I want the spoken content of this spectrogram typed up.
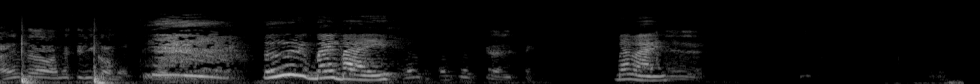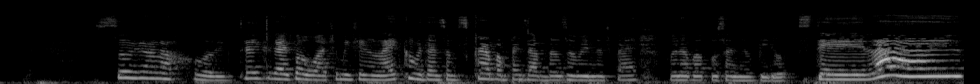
I telling want to see the comment. Bye bye. Bye bye. So y'all are holding. Thank you guys for watching. Make sure you like, comment, and subscribe and press that bell so we notify whenever I post a new video. Stay live.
